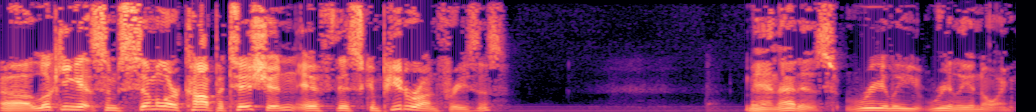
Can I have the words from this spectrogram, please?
Uh, looking at some similar competition, if this computer unfreezes, man, that is really, really annoying.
